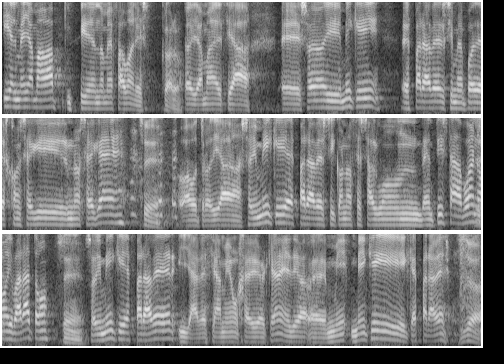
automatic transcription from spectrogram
Y él me llamaba pidiéndome favores. Claro. Entonces llamaba y decía, eh, soy Miki, es para ver si me puedes conseguir no sé qué. Sí. O otro día, soy Miki, es para ver si conoces algún dentista bueno Sí. y barato. Sí. Soy Miki, es para ver. Y ya decía a mi mujer, digo, ¿quién es? Digo, eh, Mi- Miki, que es para ver. Ya.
